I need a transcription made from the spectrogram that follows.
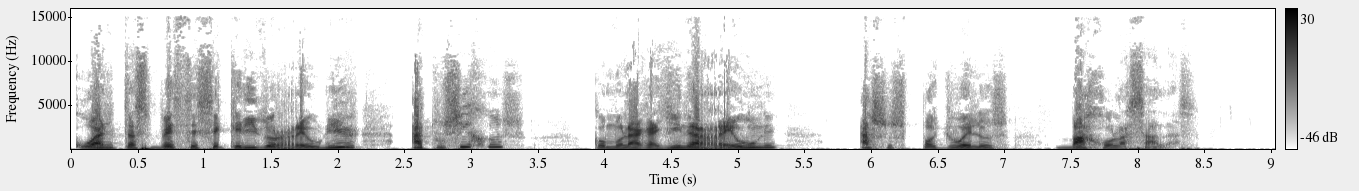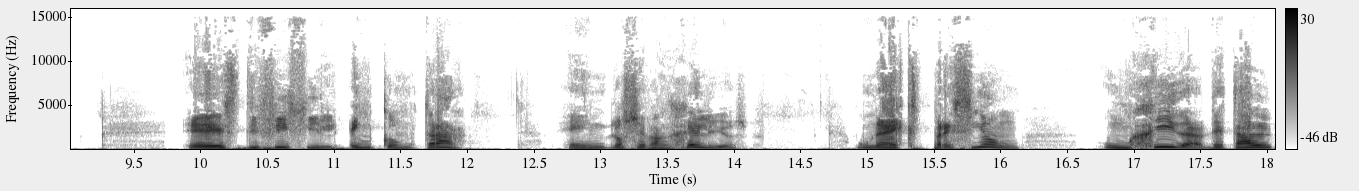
cuántas veces he querido reunir a tus hijos como la gallina reúne a sus polluelos bajo las alas. Es difícil encontrar en los evangelios una expresión ungida de tal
